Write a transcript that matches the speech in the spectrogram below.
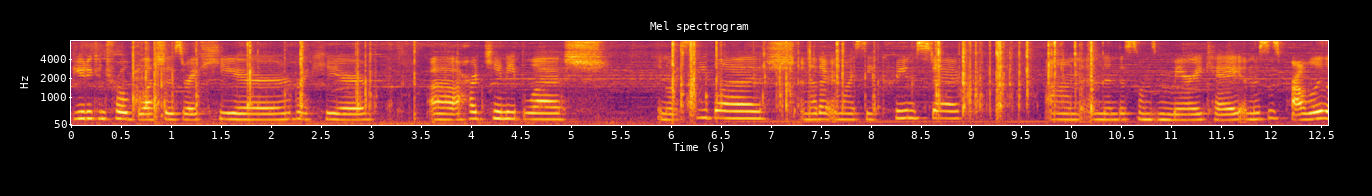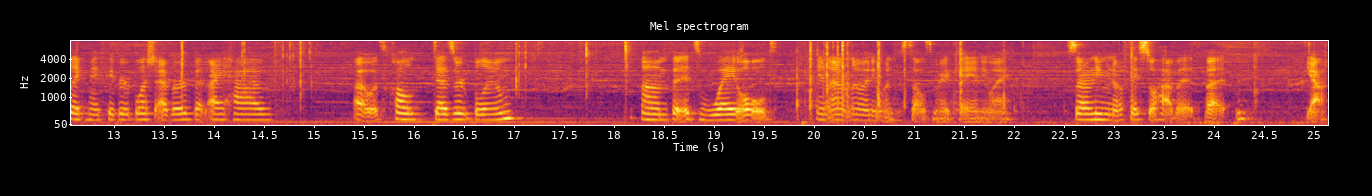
BeautiControl blushes right here, right here uh, Hard Candy Blush, NYC Blush, another NYC Cream Stick, um, and then this one's Mary Kay, and this is probably like my favorite blush ever, but I have, oh, it's called Desert Bloom, um, but it's way old, and I don't know anyone who sells Mary Kay anyway, so I don't even know if they still have it, but yeah.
